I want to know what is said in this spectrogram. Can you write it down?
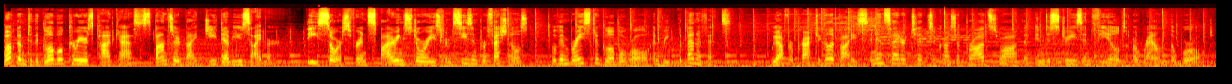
Welcome to the Global Careers Podcast, sponsored by GW CIBER, the source for inspiring stories from seasoned professionals who've embraced a global role and reaped the benefits. We offer practical advice and insider tips across a broad swath of industries and fields around the world.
